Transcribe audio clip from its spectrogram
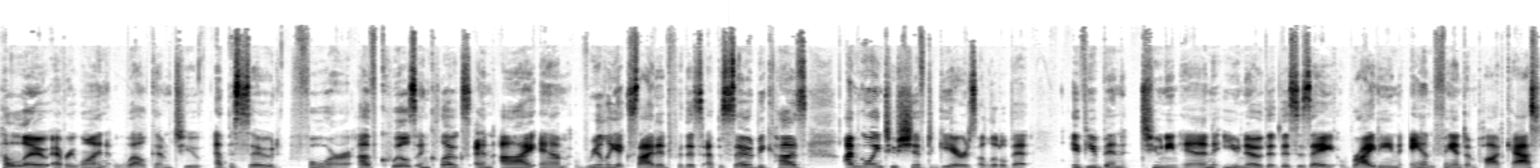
Hello, everyone. Welcome to episode four of Quills and Cloaks. And I am really excited for this episode because I'm going to shift gears a little bit. If you've been tuning in, you know that this is a writing and fandom podcast,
